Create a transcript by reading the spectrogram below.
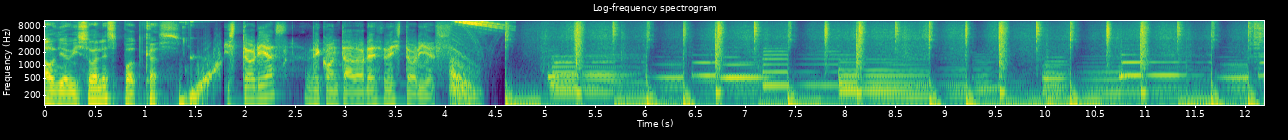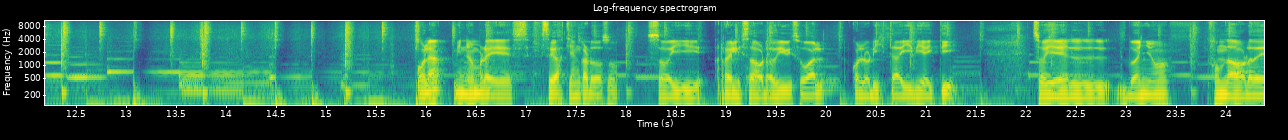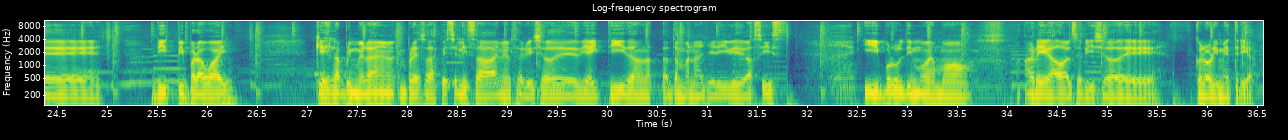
Audiovisuales Podcast. Historias de contadores de historias. Hola, mi nombre es Sebastián Cardoso, soy realizador audiovisual, colorista y DIT. Soy el dueño fundador de DITP Paraguay, que es la primera empresa especializada en el servicio de DIT, Data Manager y Video Assist. Y por último hemos agregado el servicio de colorimetría.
